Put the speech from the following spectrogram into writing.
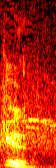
Thank you.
